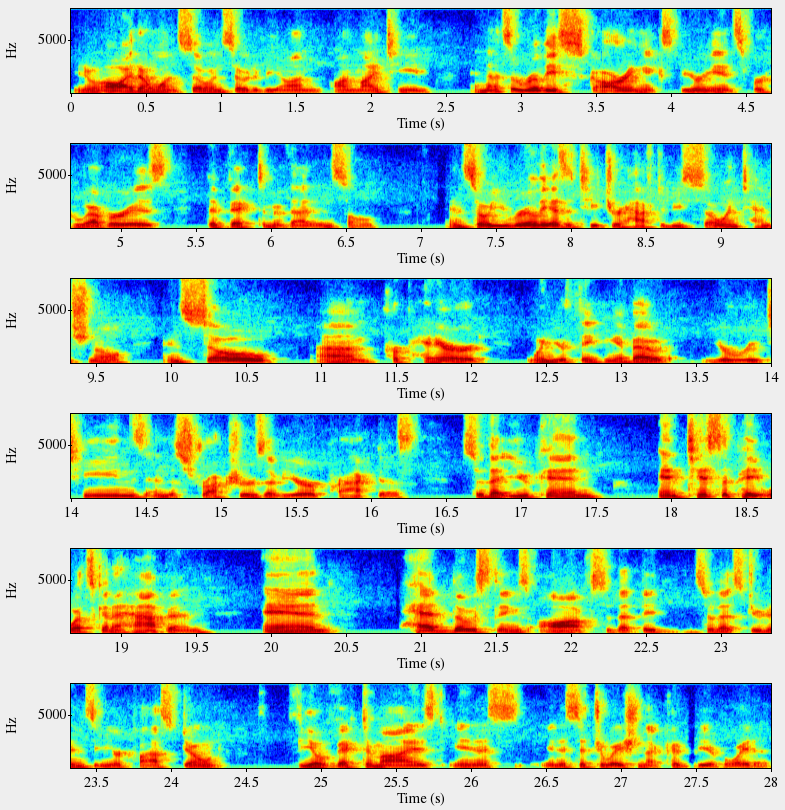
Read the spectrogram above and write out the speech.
you know, oh, I don't want so and so to be on on my team, and that's a really scarring experience for whoever is the victim of that insult. And so, you really, as a teacher, have to be so intentional and so um, prepared when you're thinking about your routines and the structures of your practice, so that you can anticipate what's going to happen and head those things off so that they so that students in your class don't feel victimized in a in a situation that could be avoided.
